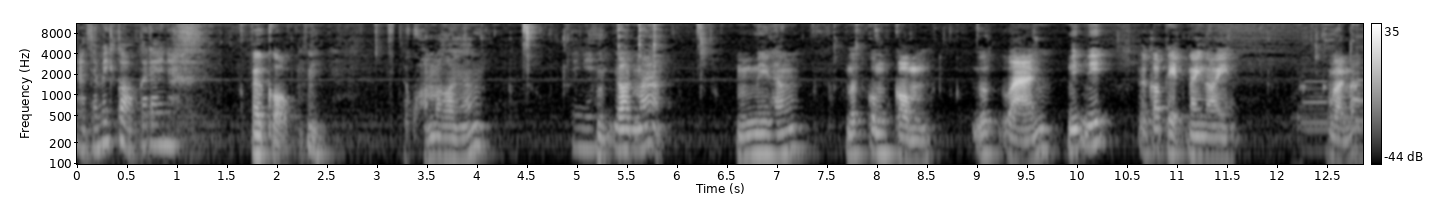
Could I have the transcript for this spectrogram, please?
อาจจะไม่กรอบก็ได้นะ เออกรอบอืมแต่ความอร่อยนั้น เป็นไงสุดยอดมาก มันมีทั้งรสกลมกล่อมรสหวานนิดๆ แล้วก็เผ็ดหน่อยๆ อร่อยมาก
